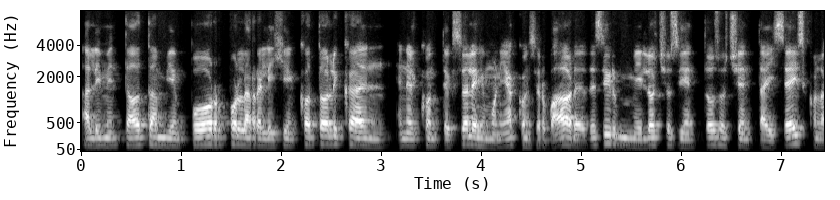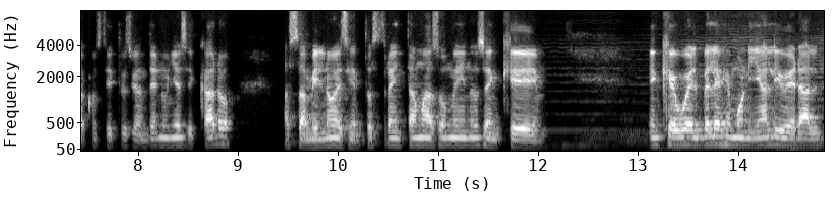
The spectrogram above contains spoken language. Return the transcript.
alimentado también por, por la religión católica en, en, el contexto de la hegemonía conservadora, es decir, 1886 con la constitución de Núñez y Caro, hasta 1930 más o menos, en que, en que vuelve la hegemonía liberal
